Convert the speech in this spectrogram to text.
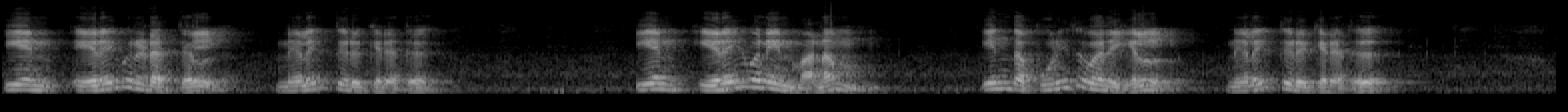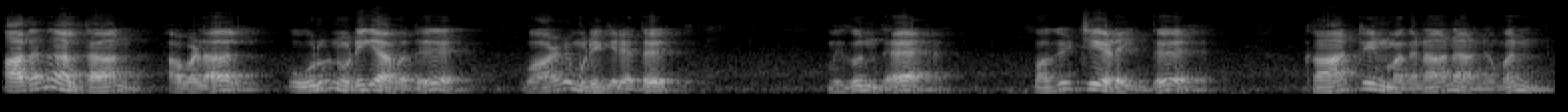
என் இறைவனிடத்தில் நிலைத்திருக்கிறது. என் இறைவனின் மனம் இந்த புனிதவதியில் நிலைத்திருக்கிறது. அதனால்தான் அவளால் ஒரு நொடியாவது வாழ முடிகிறது. மிகுந்த மகிழ்ச்சியடைந்து காற்றின் மகனான அனுமன்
